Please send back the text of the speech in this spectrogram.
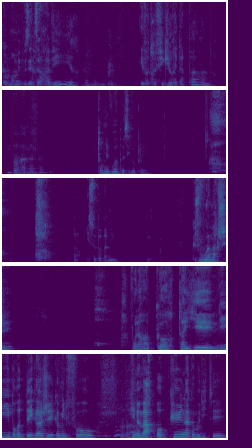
Comment, mais vous êtes à ravir? Et votre figure est à peindre. Tournez-vous un peu, s'il vous plaît. Oh Alors, il se peut pas mieux. Que je vous vois marcher. Oh, voilà un corps taillé, libre, dégagé comme il faut, qui ne marque aucune incommodité.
